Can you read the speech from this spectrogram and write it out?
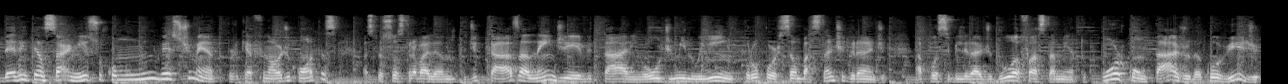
devem pensar nisso como um investimento, porque afinal de contas, as pessoas trabalhando de casa, além de evitarem ou diminuir em proporção bastante grande a possibilidade do afastamento por contágio da Covid,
